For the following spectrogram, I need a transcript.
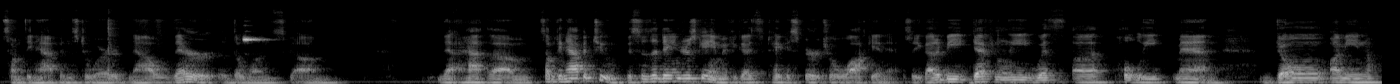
something happens to where now they're the ones um, that ha- um, something happened too. This is a dangerous game if you guys take a spiritual walk in it. So you got to be definitely with a holy man. Don't, I mean,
